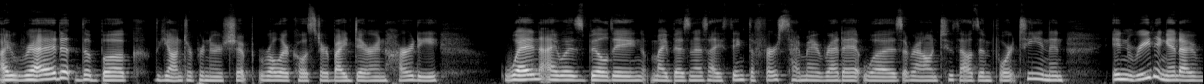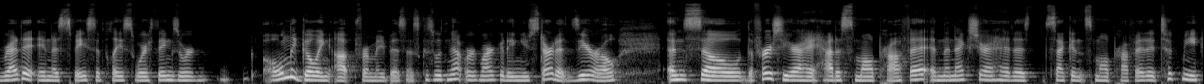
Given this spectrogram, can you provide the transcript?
I read the book, The Entrepreneurship Roller Coaster by Darren Hardy, when I was building my business, I think the first time I read it was around 2014. And in reading it, I read it in a space and place where things were only going up for my business. Because with network marketing, you start at zero. And so the first year I had a small profit, and the next year I had a second small profit. It took me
